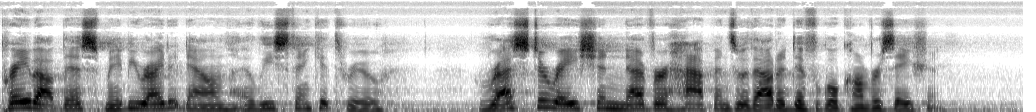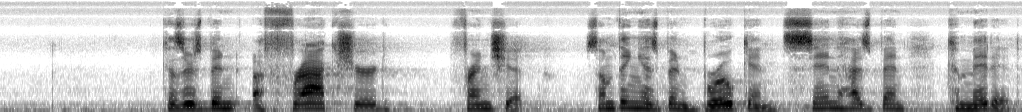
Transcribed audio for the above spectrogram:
Pray about this, maybe write it down, at least think it through. Restoration never happens without a difficult conversation. Because there's been a fractured friendship. Something has been broken, sin has been committed.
